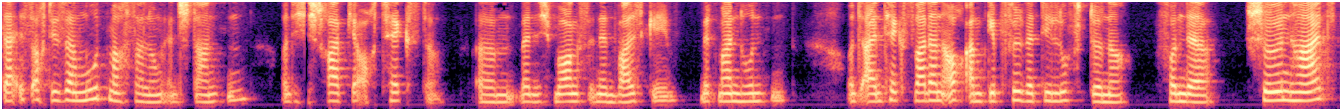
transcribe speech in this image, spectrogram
Da ist auch dieser Mutmachsalon entstanden und ich schreibe ja auch Texte ähm, wenn ich morgens in den Wald gehe mit meinen Hunden. Und ein Text war dann auch, am Gipfel wird die Luft dünner von der Schönheit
